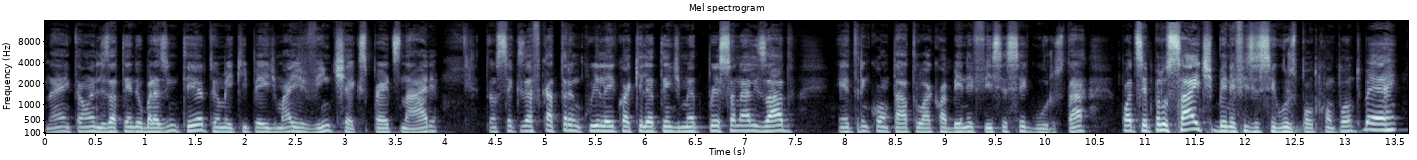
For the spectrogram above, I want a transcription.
Né? Então, eles atendem o Brasil inteiro, tem uma equipe aí de mais de 20 experts na área. Então, se você quiser ficar tranquilo aí com aquele atendimento personalizado, entre em contato lá com a Benefícia Seguros, tá? Pode ser pelo site beneficiaseguros.com.br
